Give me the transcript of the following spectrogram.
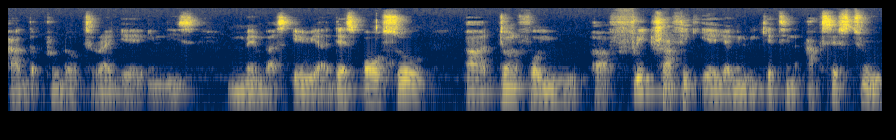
Add the product right here in this members area. There's also uh, done for you uh, free traffic here you're going to be getting access to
